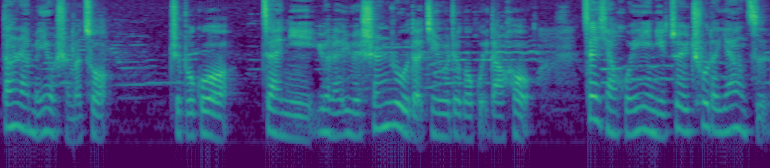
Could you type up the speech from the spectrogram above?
当然没有什么错，只不过在你越来越深入的进入这个轨道后，再想回忆你最初的样子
